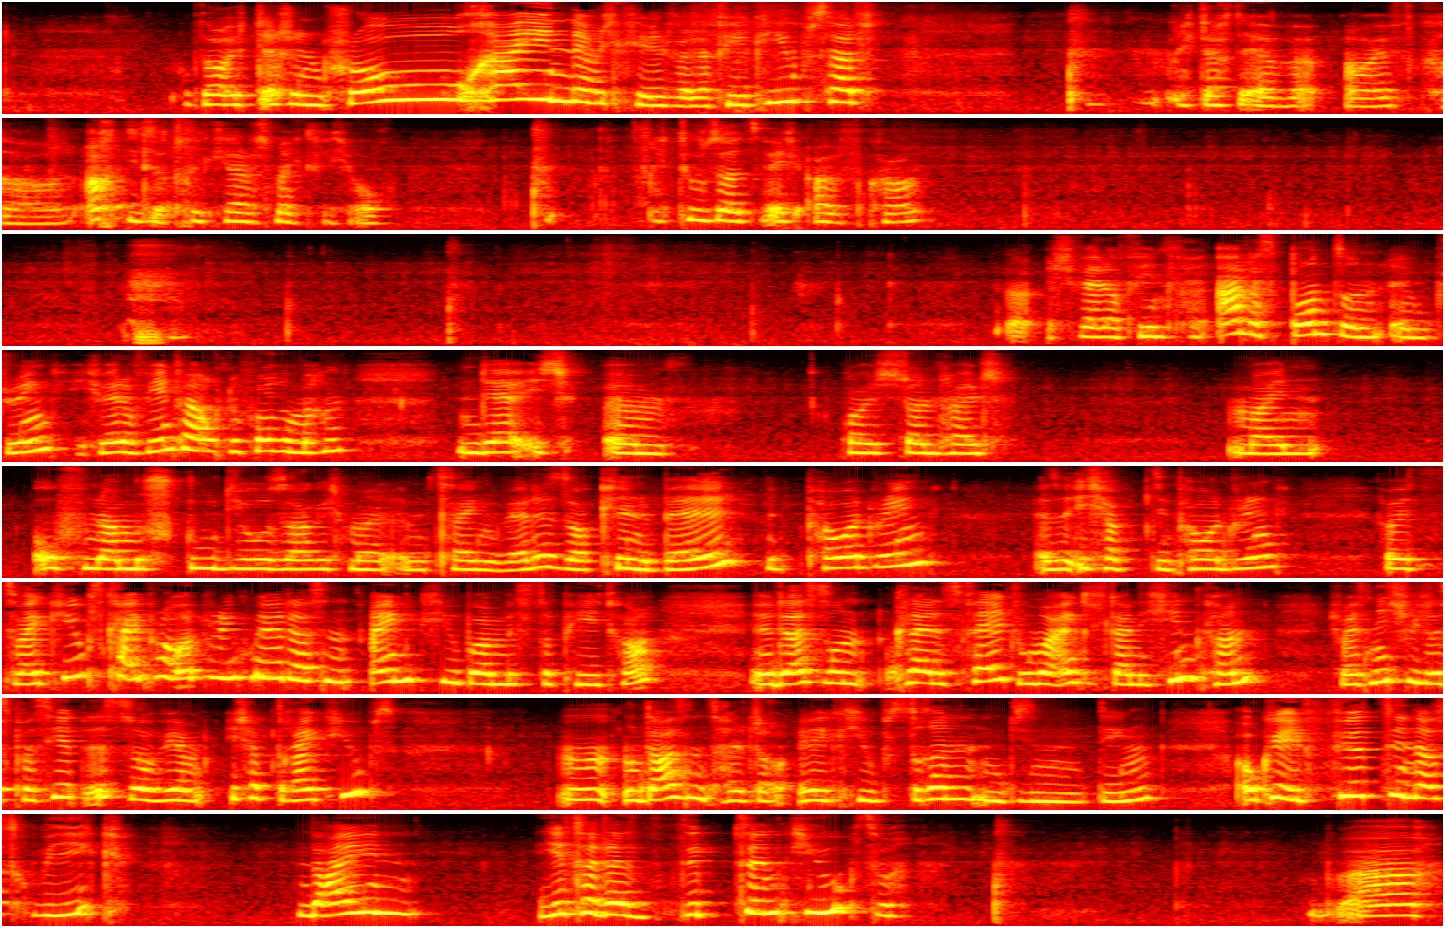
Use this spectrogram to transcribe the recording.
So, ich dash in Crow rein, der mich killt, weil er vier Cubes hat. Ich dachte, er wäre AFK. Ach, dieser Trick, ja, das merke ich auch. Ich tue so, als wäre ich AFK. Ja, ich werde auf jeden Fall. Ah, das spawnt so ein Drink. Ich werde auf jeden Fall auch eine Folge machen, in der ich ähm, euch dann halt mein Aufnahmestudio, sage ich mal, ähm, zeigen werde. So, Kill eine Bell mit Power Drink. Also ich habe den Power Drink. Habe jetzt zwei Cubes, kein Power Drink mehr. Da ist ein Eincuber Mr. Peter. Äh, da ist so ein kleines Feld, wo man eigentlich gar nicht hin kann. Ich weiß nicht, wie das passiert ist. So, wir haben, ich habe drei Cubes. Mm, und da sind halt drei Cubes drin in diesem Ding. Okay, 14er Squeak. Nein. Jetzt hat er 17 Cubes. Bah.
